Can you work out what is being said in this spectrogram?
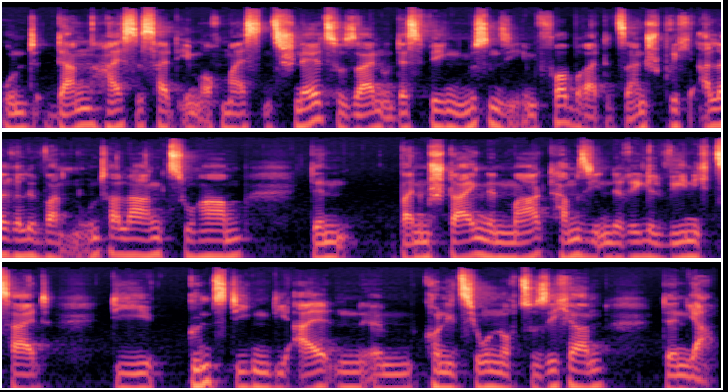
Und dann heißt es halt eben auch meistens schnell zu sein und deswegen müssen sie eben vorbereitet sein, sprich alle relevanten Unterlagen zu haben, denn bei einem steigenden Markt haben sie in der Regel wenig Zeit, die günstigen, die alten ähm, Konditionen noch zu sichern. Denn ja,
